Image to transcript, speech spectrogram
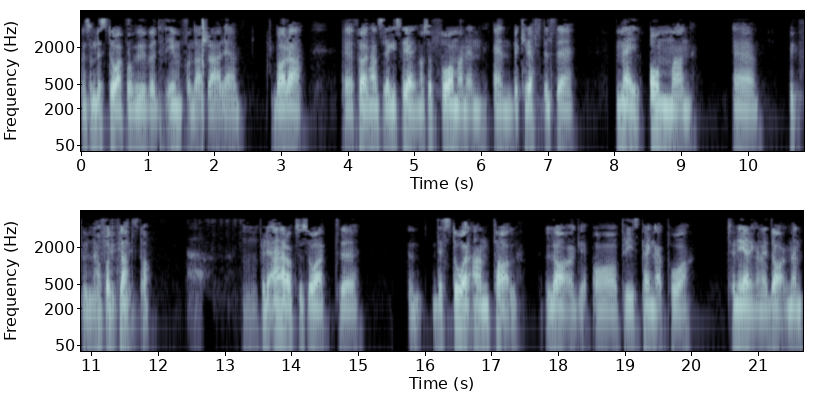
Men som det står på huvudinfon där så är det bara eh, förhandsregistrering och så får man en, en bekräftelse mail om man eh, har fått plats då. Mm. För det är också så att eh, det står antal lag och prispengar på turneringarna idag. Men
